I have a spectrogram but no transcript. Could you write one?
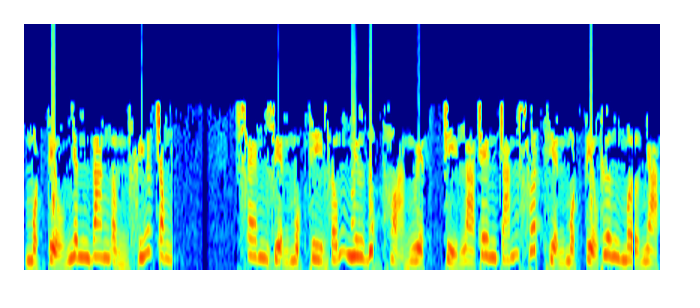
một tiểu nhân đang ẩn phía trong. Xem diện mục thì giống như đúc hỏa nguyệt, chỉ là trên trán xuất hiện một tiểu thương mờ nhạt.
